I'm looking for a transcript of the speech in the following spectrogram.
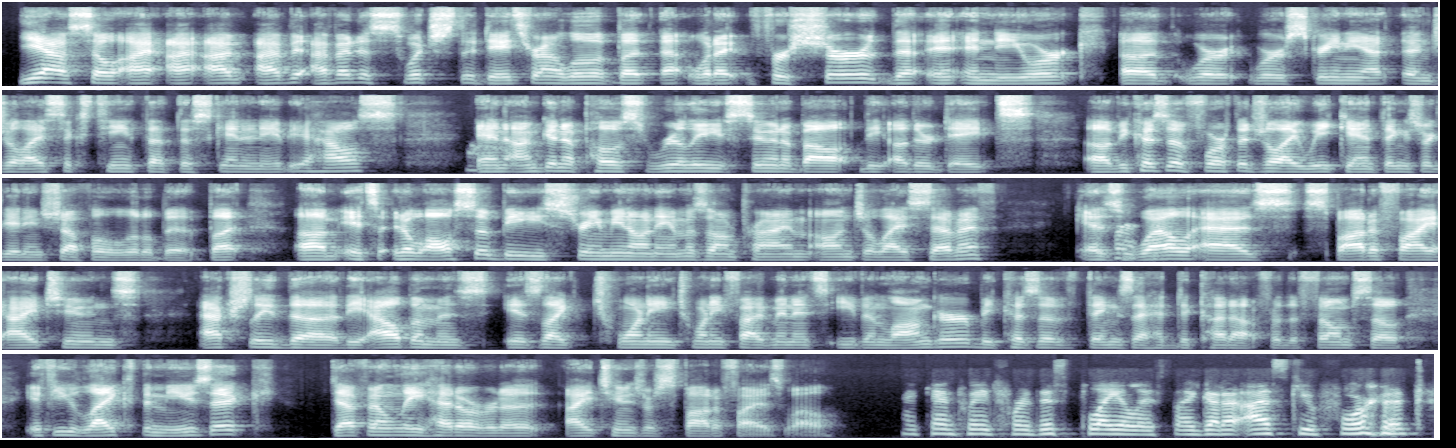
Yeah, so I, I I've I've had to switch the dates around a little bit, but what I for sure that in, in New York, uh, we're we're screening at on July 16th at the Scandinavia House and I'm going to post really soon about the other dates. Uh, because of Fourth of July weekend, things are getting shuffled a little bit. But um, it's it'll also be streaming on Amazon Prime on July 7th, as Perfect. well as Spotify, iTunes. Actually, the the album is is like 20, 25 minutes even longer because of things I had to cut out for the film. So if you like the music, definitely head over to iTunes or Spotify as well. I can't wait for this playlist. I gotta ask you for it.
